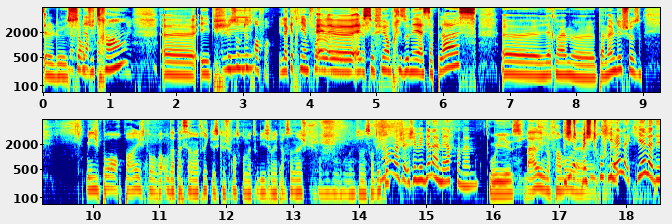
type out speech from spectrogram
elle le La sort du fois. train Ouais. euh, et puis Elle le sauve deux trois fois. Et la quatrième fois, elle, euh, euh, elle elle la se fait emprisonner à sa place. Euh, Il y a quand même euh, pas mal de choses. Mais pour en reparler, on va, on va passer à l'intrigue parce que je pense qu'on a tout dit sur les personnages qui sont sans- sans défaut. Non, moi j'ai- j'aimais bien la mère quand même. Oui aussi. Bah oui, mais enfin bon, Je- euh, mais je trouve qui que- elle, qui elle a des,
